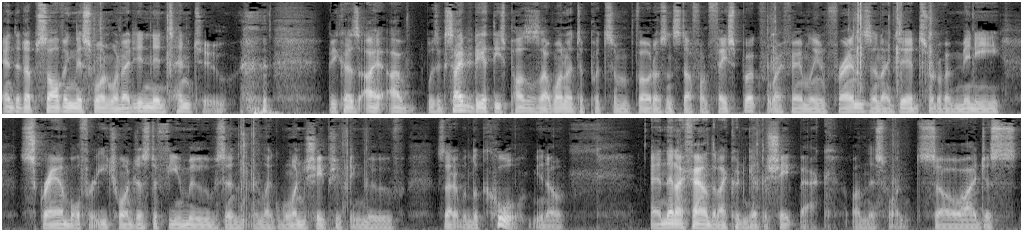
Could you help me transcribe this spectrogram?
ended up solving this one when I didn't intend to. because I, I was excited to get these puzzles. I wanted to put some photos and stuff on Facebook for my family and friends, and I did sort of a mini scramble for each one, just a few moves and, and like one shape shifting move so that it would look cool, you know. And then I found that I couldn't get the shape back on this one. So I just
